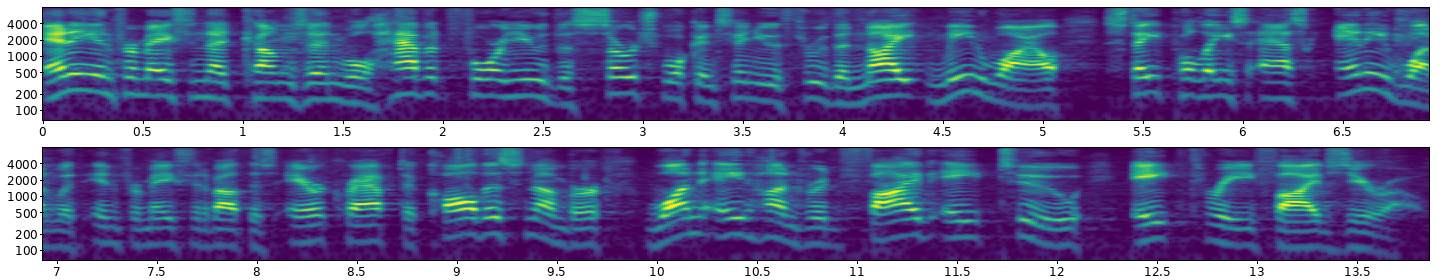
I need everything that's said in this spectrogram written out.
Any information that comes in, we'll have it for you. The search will continue through the night. Meanwhile, state police ask anyone with information about this aircraft to call this number 1 800 582 8350.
